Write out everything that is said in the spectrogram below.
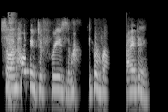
So Yeah. I'm hoping to freeze the, the writing,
